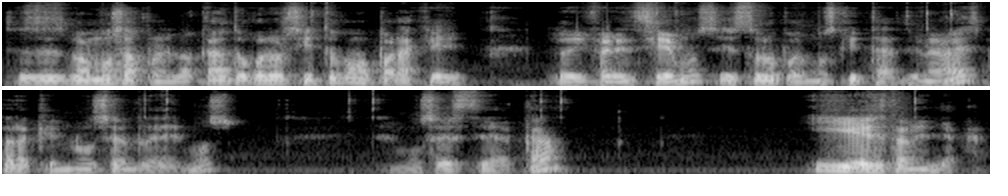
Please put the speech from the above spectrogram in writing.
Entonces vamos a ponerlo acá otro colorcito como para que lo diferenciemos. Y esto lo podemos quitar de una vez para que no nos enredemos. Tenemos este de acá y este también de acá.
